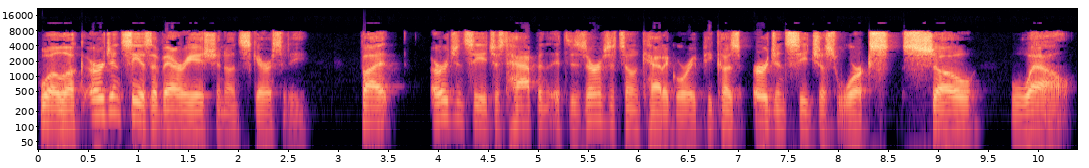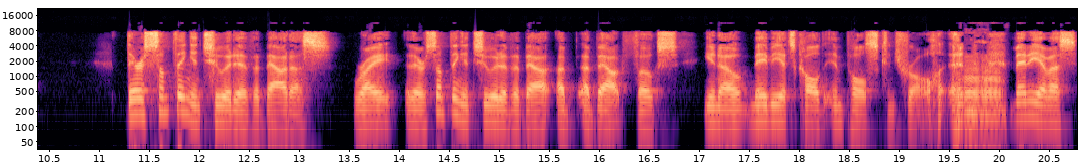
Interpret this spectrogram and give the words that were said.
Well, look, urgency is a variation on scarcity, but urgency, it just happens, it deserves its own category because urgency just works so well. There's something intuitive about us right? There's something intuitive about about folks. You know, maybe it's called impulse control, and mm-hmm. many of us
